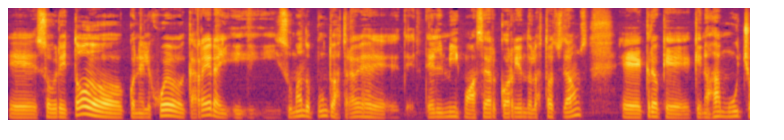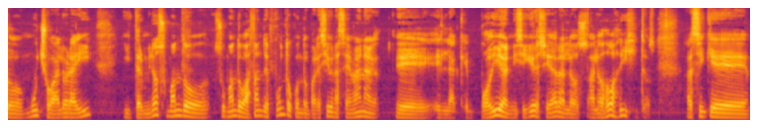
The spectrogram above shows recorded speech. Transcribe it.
eh, sobre todo con el juego de carrera y, sumando puntos a través de, él mismo hacer corriendo los touchdowns, eh, creo que, nos da mucho, mucho valor ahí y terminó sumando, sumando bastantes puntos cuando parecía una semana en la que podía ni siquiera llegar a los, a los dos dígitos. Así que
